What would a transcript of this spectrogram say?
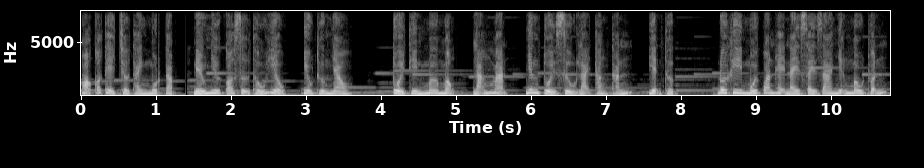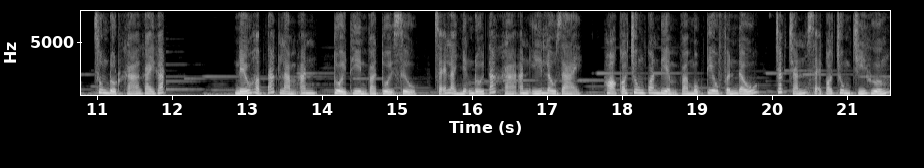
họ có thể trở thành một cặp nếu như có sự thấu hiểu, yêu thương nhau. Tuổi thìn mơ mộng, lãng mạn, nhưng tuổi sửu lại thẳng thắn, hiện thực. Đôi khi mối quan hệ này xảy ra những mâu thuẫn, xung đột khá gai gắt. Nếu hợp tác làm ăn, tuổi thìn và tuổi sửu sẽ là những đối tác khá ăn ý lâu dài. Họ có chung quan điểm và mục tiêu phấn đấu, chắc chắn sẽ có chung chí hướng,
